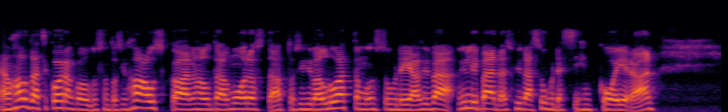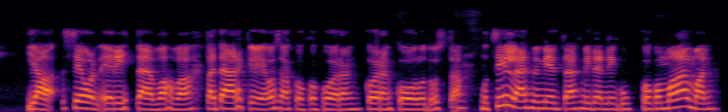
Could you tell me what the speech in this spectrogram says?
me halutaan, että se koiran koulutus on tosi hauskaa, me halutaan muodostaa tosi hyvä luottamussuhde ja hyvä, ylipäätään hyvä suhde siihen koiraan. Ja se on erittäin vahva tai tärkeä osa koko koiran, koiran koulutusta. Mutta sillä, että me mietitään, miten niin kuin koko maailman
